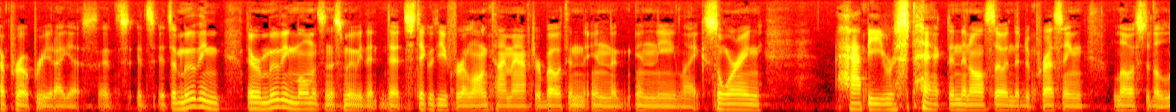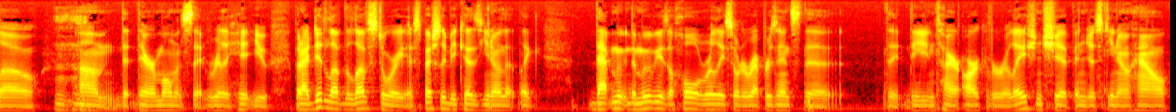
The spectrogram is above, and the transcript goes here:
appropriate. I guess it's it's it's a moving. There are moving moments in this movie that, that stick with you for a long time after, both in in the in the like soaring, happy respect, and then also in the depressing lowest of the low. Um, that there are moments that really hit you. But I did love the love story, especially because you know that like that mo- the movie as a whole really sort of represents the the, the entire arc of a relationship and just you know how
